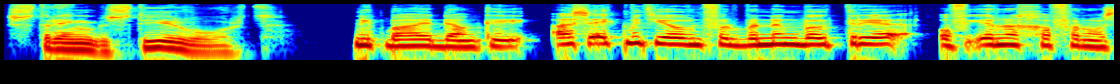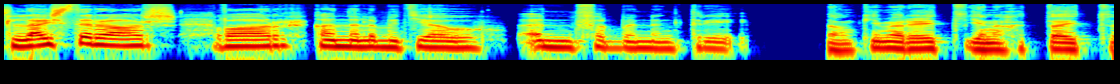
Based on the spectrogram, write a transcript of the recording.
streng bestuur word. Nik baie dankie. As ek met jou in verbinding wou tree of enige van ons luisteraars, waar kan hulle met jou in verbinding tree? Dankie Maret, enige tyd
